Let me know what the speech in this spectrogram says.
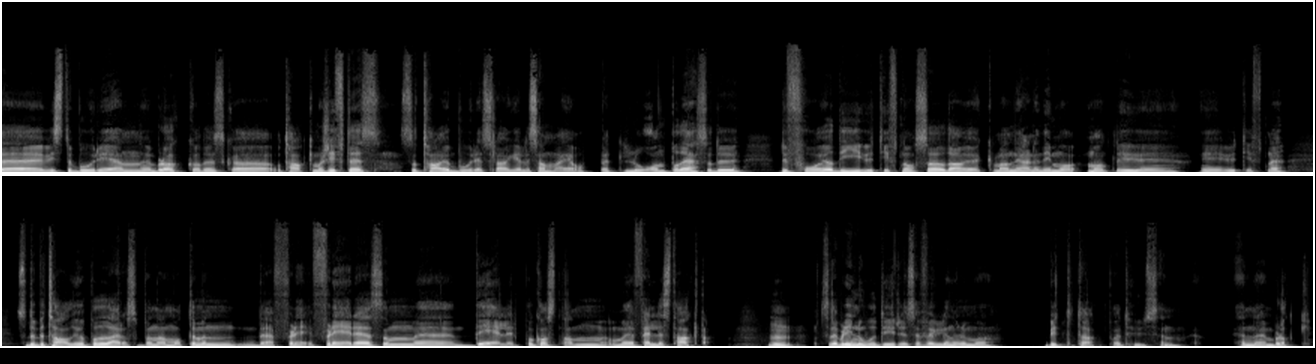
uh, hvis, du bor i en blokk, og, skal, og taket må skiftes, så tar jo borettslaget eller sameiet opp et lån på det. Så du, du, får jo de utgiftene også, og da øker man gjerne de må, månedlige utgiftene. Så du betaler jo på det der også på en annen måte, men det er flere, flere som uh, deler på kostnaden med felles tak, da. Mm. Så det blir noe dyrere, selvfølgelig, når du må bytte tak på et hus enn en, en blokk.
